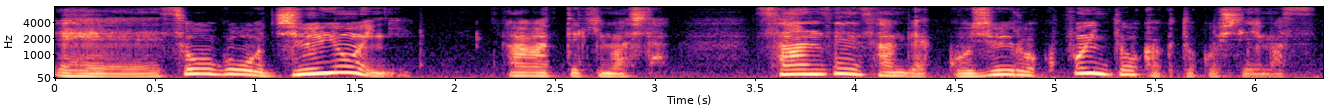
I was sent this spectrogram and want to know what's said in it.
えー、総合14位に上がってきました。3356ポイントを獲得しています。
